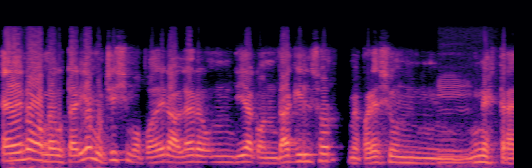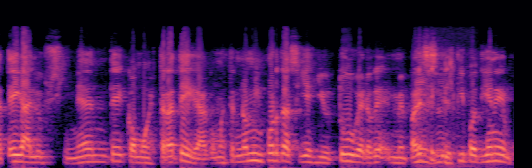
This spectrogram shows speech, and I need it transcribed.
eh, no, me gustaría muchísimo poder hablar un día con Dakilsor. Me parece un, Mm. un estratega alucinante como estratega. Como estra- no me importa si es youtuber o qué. Me parece Sí, sí. que el tipo tiene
